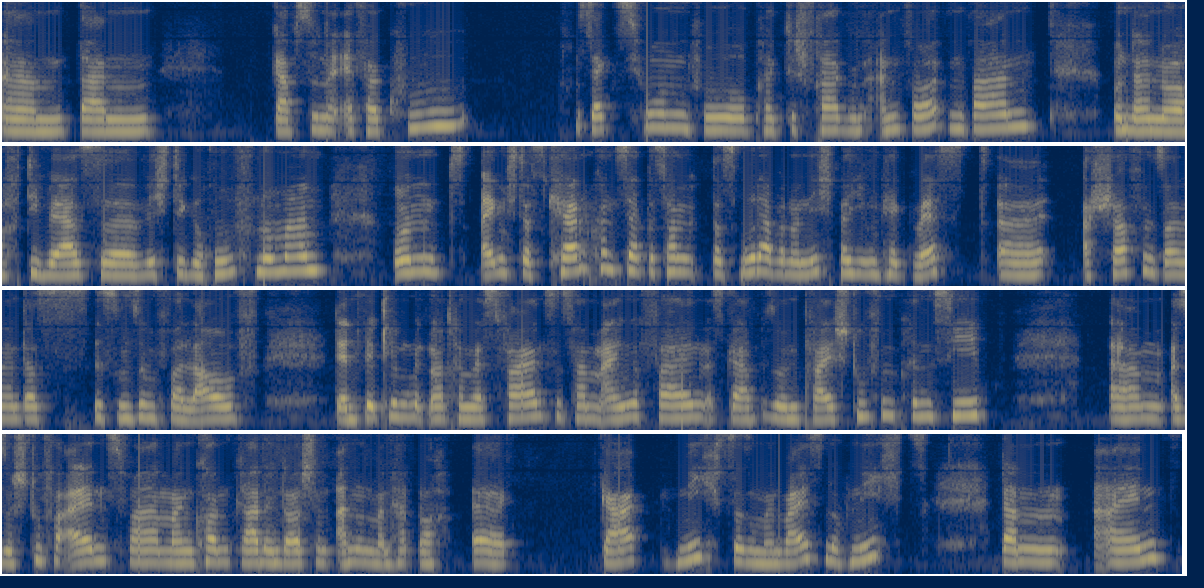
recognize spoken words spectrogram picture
Ähm, dann gab es so eine FAQ-Sektion, wo praktisch Fragen und Antworten waren und dann noch diverse wichtige Rufnummern. Und eigentlich das Kernkonzept, das, haben, das wurde aber noch nicht bei Jugendhack West äh, erschaffen, sondern das ist uns im Verlauf der Entwicklung mit Nordrhein-Westfalen zusammen eingefallen. Es gab so ein Drei-Stufen-Prinzip. Ähm, also Stufe 1 war, man kommt gerade in Deutschland an und man hat noch äh, gar nichts, also man weiß noch nichts. Dann eins,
